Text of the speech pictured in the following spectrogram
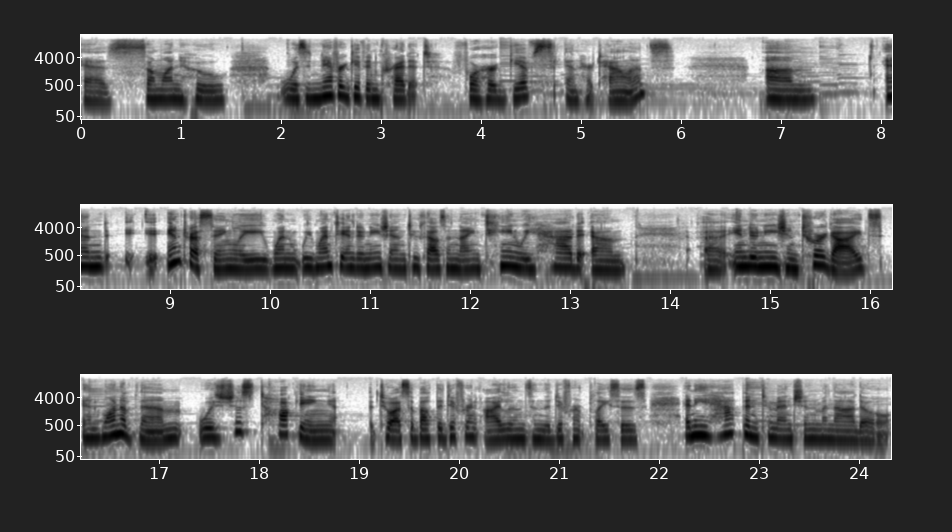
as someone who was never given credit for her gifts and her talents. Um, and interestingly, when we went to Indonesia in 2019, we had um, uh, Indonesian tour guides, and one of them was just talking to us about the different islands and the different places. And he happened to mention Manado,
